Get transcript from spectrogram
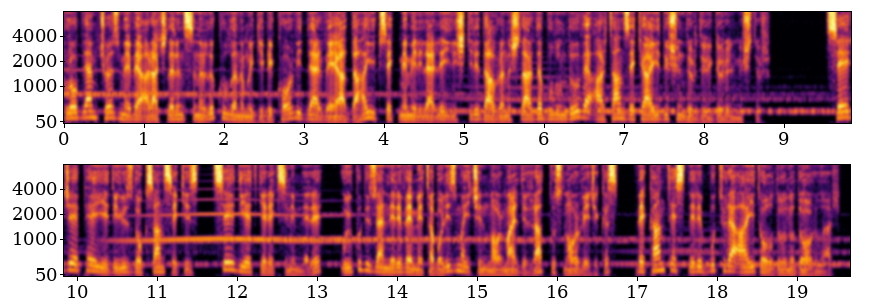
problem çözme ve araçların sınırlı kullanımı gibi korvidler veya daha yüksek memelilerle ilişkili davranışlarda bulunduğu ve artan zekayı düşündürdüğü görülmüştür. SCP-798, S diyet gereksinimleri, uyku düzenleri ve metabolizma için normaldir Rattus norvegicus ve kan testleri bu türe ait olduğunu doğrular.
